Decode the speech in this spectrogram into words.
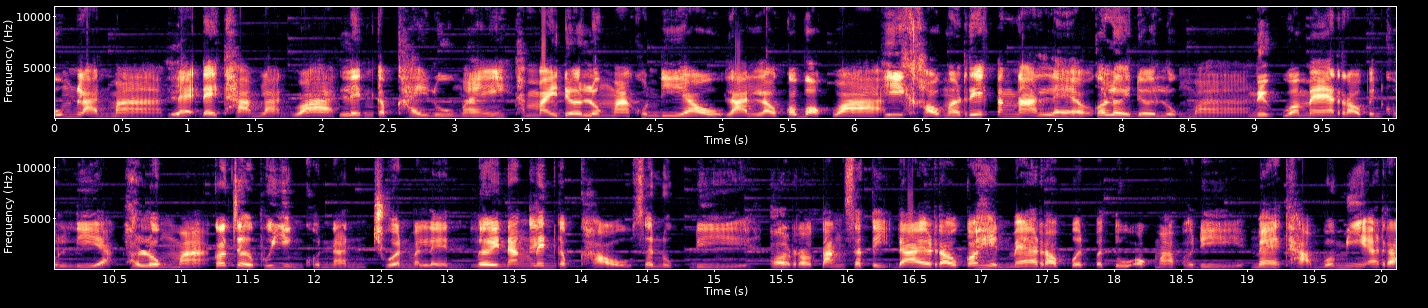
อุ้มหลานมา และได้ถามหลานว่าเล่นกับใครรู้ไหมทำไมเดินลงมาคนเดียว หลานเราก็บอกว่าพี่เขามาเรียกตั้งนานแล้วก็เลยเดินลงมา นึกว่าแม่เราเป็นคนเรียก พอลงมาก็เจอผู้หญิงคนนั้นชวนมาเล่น เลยนั่งเล่นกับเขาสนุกดี พอเราตั้งสติได้เราก็เห็นแม่เราเปิดประตูออกมาพอดี แม่ถามว่ามีอะไร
